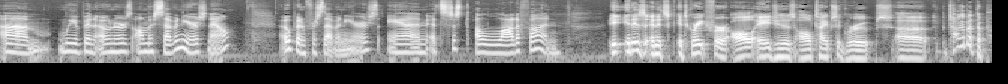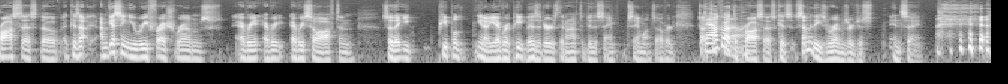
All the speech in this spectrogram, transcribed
Um, we have been owners almost seven years now, open for seven years, and it's just a lot of fun. It, it is, and it's it's great for all ages, all types of groups. Uh, talk about the process, though, because I'm guessing you refresh rooms every every every so often, so that you people you know you have repeat visitors. They don't have to do the same same ones over. Ta- talk about the process, because some of these rooms are just insane.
